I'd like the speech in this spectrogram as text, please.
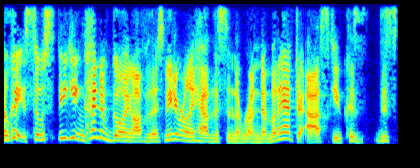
okay so speaking kind of going off of this we didn't really have this in the rundown but i have to ask you because this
